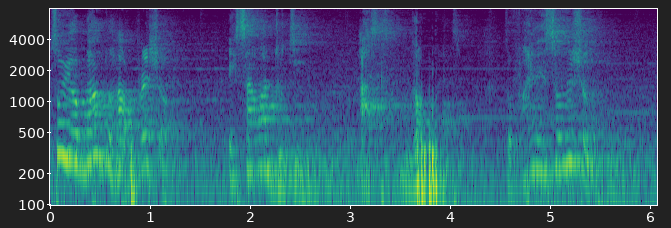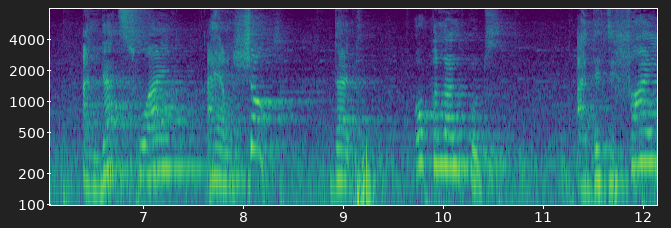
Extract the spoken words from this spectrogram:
So you're bound to have pressure. It's our duty as government to find a solution. And that's why I am shocked that Opaland could identify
